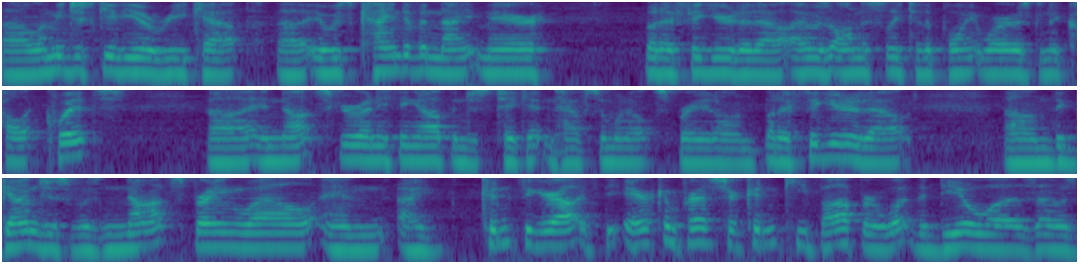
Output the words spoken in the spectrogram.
Uh, let me just give you a recap. Uh, it was kind of a nightmare, but I figured it out. I was honestly to the point where I was going to call it quits uh, and not screw anything up and just take it and have someone else spray it on. But I figured it out. Um, the gun just was not spraying well, and I couldn't figure out if the air compressor couldn't keep up or what the deal was. I was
